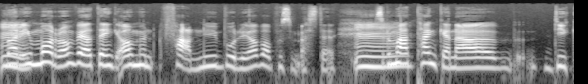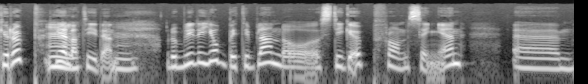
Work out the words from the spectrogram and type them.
Mm. varje morgon för jag tänker, ja men fan nu borde jag vara på semester. Mm. Så de här tankarna dyker upp Mm. hela tiden. Mm. Och då blir det jobbigt ibland att stiga upp från sängen. Ehm,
